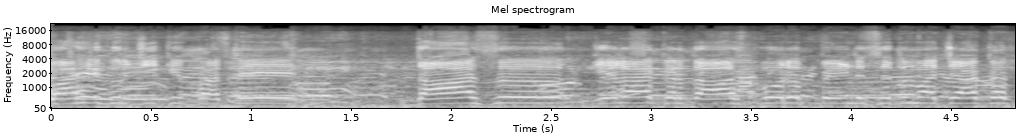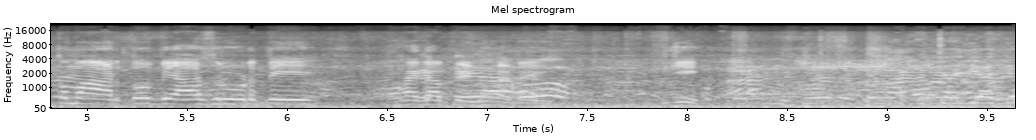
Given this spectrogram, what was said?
ਵਾਹਿਗੁਰੂ ਜੀ ਕੀ ਫਤਿਹ। ਦਾਸ ਜ਼ਿਲ੍ਹਾ ਗੁਰਦਾਸਪੁਰ ਪਿੰਡ ਸਿੱਧਮਾ ਚੱਕ ਕਮਾਣ ਤੋਂ ਬਿਆਸ ਰੋਡ ਤੇ ਹੈਗਾ ਪਿੰਡ ਸਾਡਾ ਜੀ। ਅੱਛਾ ਜੀ ਅੱਜ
